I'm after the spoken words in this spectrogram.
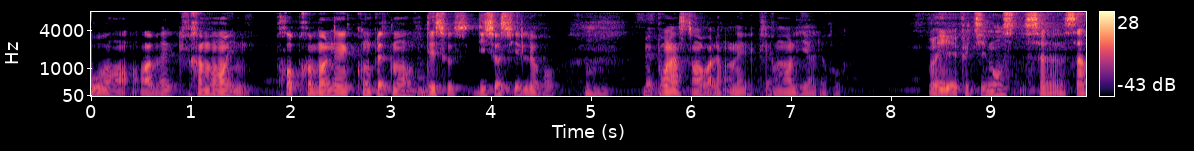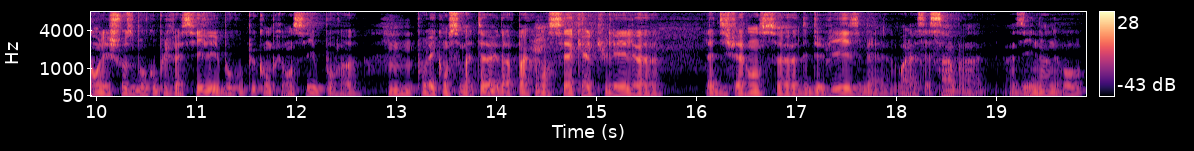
ou en- avec vraiment une propre monnaie complètement disso- dissociée de l'euro. Mhm. Mais pour l'instant, voilà, on est clairement lié à l'euro. Oui, effectivement, ça, ça rend les choses beaucoup plus faciles et beaucoup plus compréhensibles pour, euh, Mhm. pour les consommateurs. Ils doivent pas commencer à calculer le, la différence euh, des devises. Ben, voilà, c'est simple, un, un zine, un euro.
